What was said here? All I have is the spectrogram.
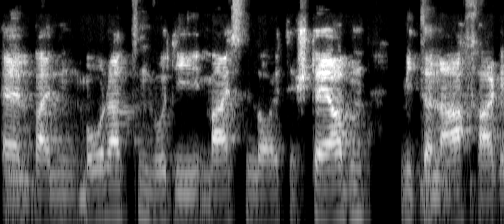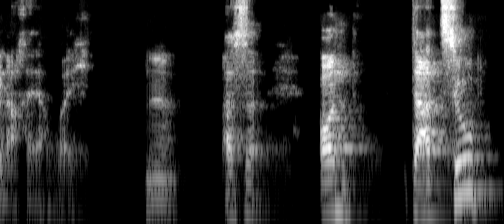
äh, Ja. bei den Monaten, wo die meisten Leute sterben, mit der Ja. Nachfrage nach Erbrecht. ja, Also, und dazu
